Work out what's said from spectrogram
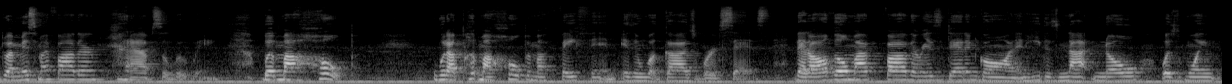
do I miss my father? Absolutely. But my hope, what I put my hope and my faith in is in what God's word says. That although my father is dead and gone and he does not know what's going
